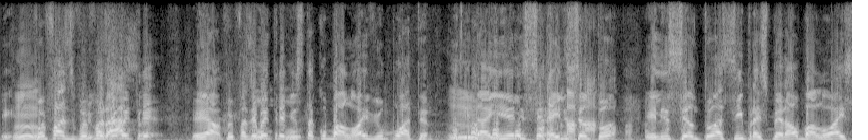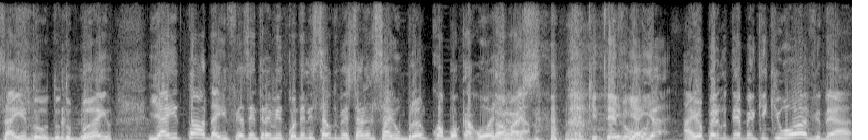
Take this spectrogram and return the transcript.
E foi, faz, foi fazer uma Figuraça. entrevista. É, foi fazer uma entrevista com o Balói, viu, Potter? E daí ele, se- aí ele sentou, ele sentou assim pra esperar o Balói sair do, do, do banho. E aí tá, daí fez a entrevista. Quando ele saiu do vestiário, ele saiu branco com a boca roxa. Não, né? mas é que teve um. E aí, aí eu perguntei pra ele o que, que houve, né?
